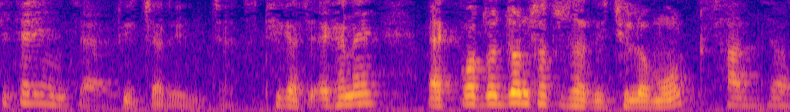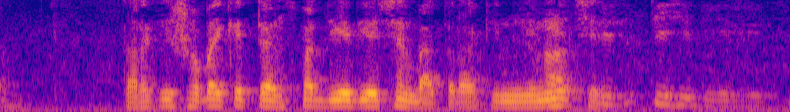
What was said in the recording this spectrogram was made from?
টিচার ইনচার্জ টিচার ইনচার্জ ঠিক আছে এখানে এক কতজন ছাত্রছাত্রী ছিল মোট? সাতজন। তারা কি সবাইকে ট্রান্সফার দিয়ে দিয়েছেন বা তারা কি নিয়ে নিয়েছে? দিয়ে দিয়েছে।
